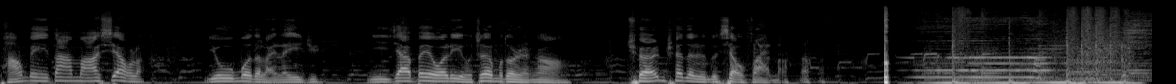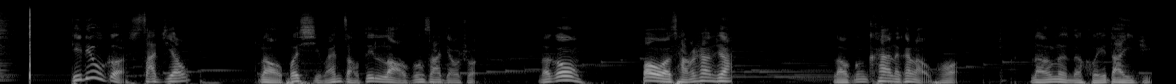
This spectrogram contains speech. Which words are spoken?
旁边一大妈笑了，幽默的来了一句：“你家被窝里有这么多人啊？”全车的人都笑翻了。第六个撒娇。老婆洗完澡对老公撒娇说：“老公，抱我床上去。”老公看了看老婆，冷冷的回答一句：“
